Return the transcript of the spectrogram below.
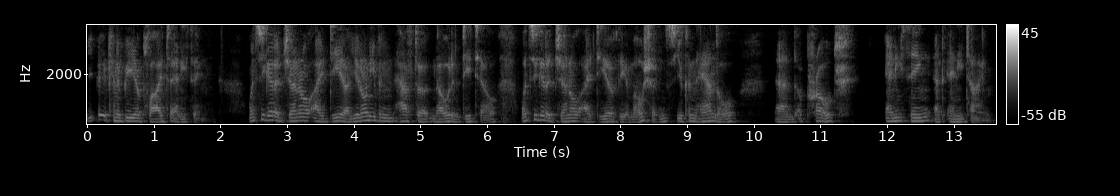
It can be applied to anything. Once you get a general idea, you don't even have to know it in detail. Once you get a general idea of the emotions, you can handle and approach anything at any time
